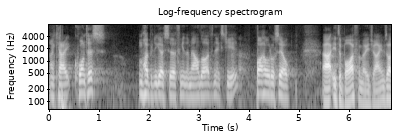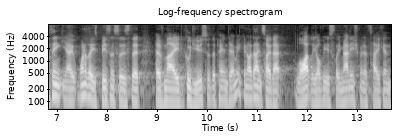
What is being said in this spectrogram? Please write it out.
Okay, Qantas. I'm hoping to go surfing in the Maldives next year. Buy, hold, or sell? Uh, it's a buy for me, James. I think you know one of these businesses that have made good use of the pandemic, and I don't say that lightly. Obviously, management have taken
